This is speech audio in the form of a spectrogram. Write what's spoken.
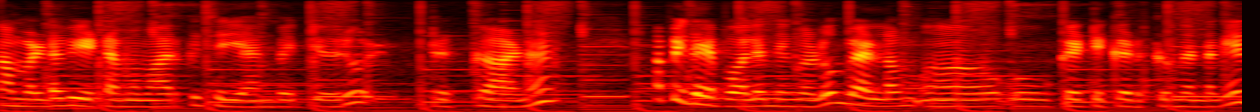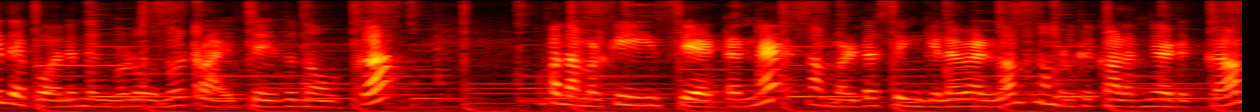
നമ്മളുടെ വീട്ടമ്മമാർക്ക് ചെയ്യാൻ പറ്റിയൊരു ട്രിക്കാണ് അപ്പോൾ ഇതേപോലെ നിങ്ങളും വെള്ളം കെട്ടിക്കെടുക്കുന്നുണ്ടെങ്കിൽ ഇതേപോലെ നിങ്ങളും ഒന്ന് ട്രൈ ചെയ്ത് നോക്കുക. അപ്പോൾ നമ്മൾക്ക് ഈസി ആയിട്ട് തന്നെ നമ്മളുടെ സിങ്കിലെ വെള്ളം നമ്മൾക്ക് കളഞ്ഞെടുക്കാം.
